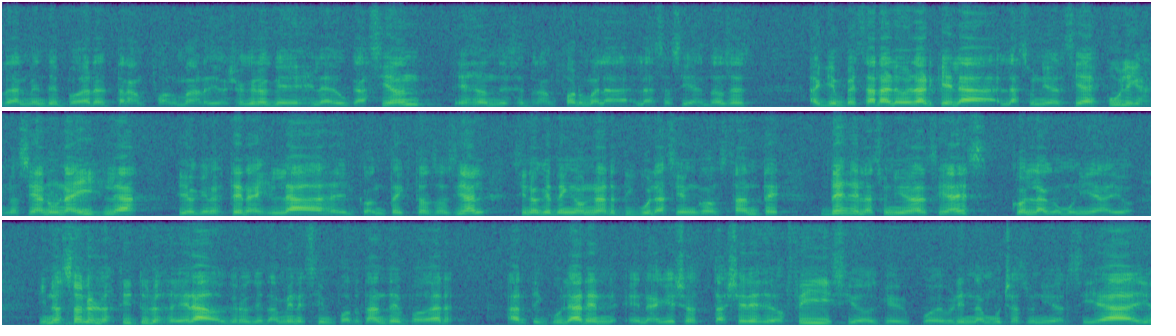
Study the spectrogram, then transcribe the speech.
realmente poder transformar. Digo. Yo creo que desde la educación es donde se transforma la, sociedad. Entonces hay que empezar a lograr que las universidades públicas no sean una isla, digo, que no estén aisladas del contexto social, sino que tengan una articulación constante desde las universidades con la comunidad. Digo. Y no solo los títulos de grado, creo que también es importante poder articular en, aquellos talleres de oficio que brindan muchas universidades,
